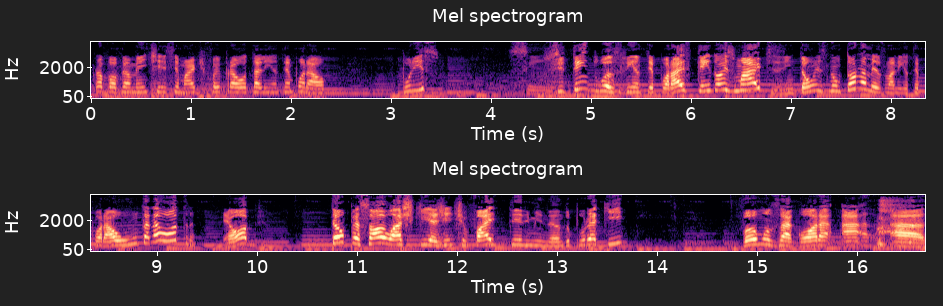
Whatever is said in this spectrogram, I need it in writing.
provavelmente esse Marte foi pra outra linha temporal. Por isso, Sim. se tem duas linhas temporais, tem dois Martes, então eles não estão na mesma linha temporal, um tá na outra, é óbvio. Então, pessoal, eu acho que a gente vai terminando por aqui. Vamos agora às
